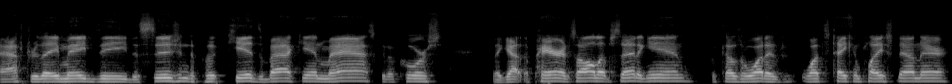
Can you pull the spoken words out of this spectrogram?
after they made the decision to put kids back in masks, and of course they got the parents all upset again because of what what's taking place down there.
